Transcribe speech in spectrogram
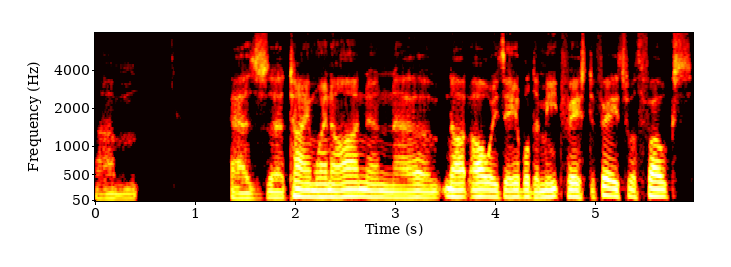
Um, as uh, time went on and uh, not always able to meet face to face with folks,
